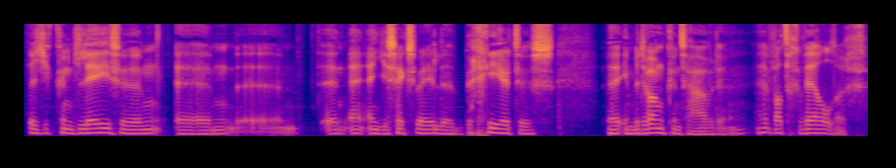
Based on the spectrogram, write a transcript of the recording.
dat je kunt leven ehm, ehm, en, en, en je seksuele begeertes eh, in bedwang kunt houden. Hè, wat geweldig.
